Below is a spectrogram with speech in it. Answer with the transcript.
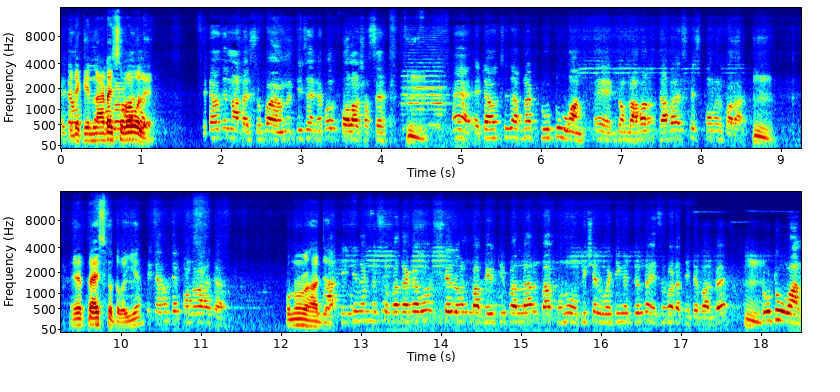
এটা এটা কি নাটাই সোফা বলে? এটা হচ্ছে নাটাই সোফা অনেক ডিজাইনেবল পলাশ আছে। হুম। হ্যাঁ এটা হচ্ছে যে আপনার টু টু ওয়ান একদম রাবার রাবার স্পেস কমের করা। হুম। এর প্রাইস কত ভাইয়া? এটা একটা সোফা দেখাবো সেলুন বা বিউটি পার্লার বা কোনো অফিসিয়াল ওয়েটিং এর জন্য এই সোফাটা দিতে পারবে। হুম। টু টু ওয়ান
